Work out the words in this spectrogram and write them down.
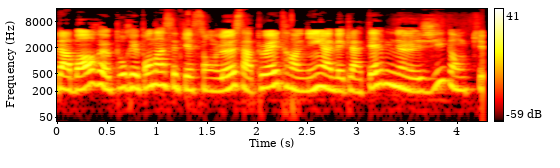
D'abord, pour répondre à cette question-là, ça peut être en lien avec la terminologie. Donc,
